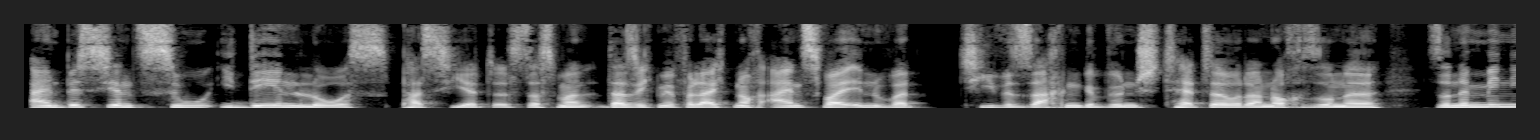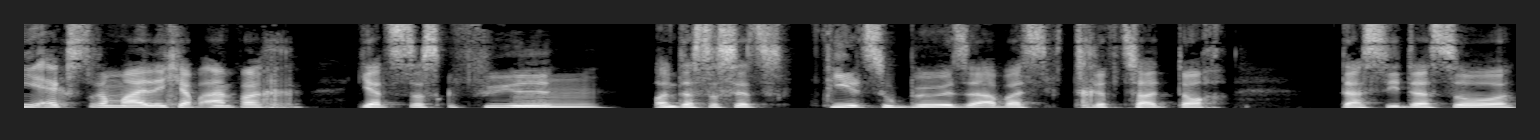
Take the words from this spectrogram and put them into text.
ein bisschen zu ideenlos passiert ist, dass man, dass ich mir vielleicht noch ein, zwei innovative Sachen gewünscht hätte oder noch so eine, so eine Mini-Extra-Meile. Ich habe einfach jetzt das Gefühl, Mhm. und das ist jetzt viel zu böse, aber es trifft halt doch, dass sie das so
